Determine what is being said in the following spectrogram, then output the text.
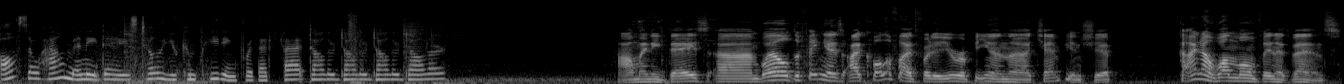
Also, how many days till you competing for that fat dollar dollar dollar dollar? How many days? Um, well, the thing is, I qualified for the European uh, Championship kind of one month in advance.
